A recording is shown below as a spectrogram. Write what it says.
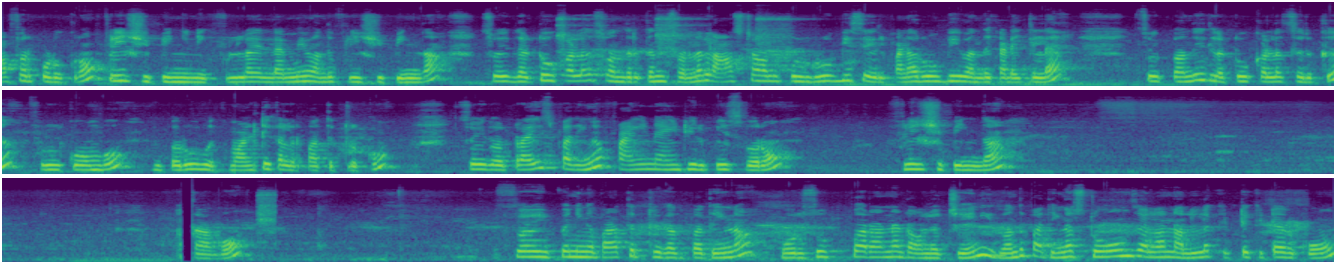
ஆஃபர் கொடுக்குறோம். ஃப்ரீ ஷிப்பிங் இன்றைக்கி ஃபுல்லாக எல்லாமே வந்து ஃப்ரீ ஷிப்பிங் தான். ஸோ இதில் டூ கலர்ஸ் வந்திருக்குன்னு சொன்னேன். லாஸ்ட்டாக வந்து ஃபுல் ரூபி சேல் பண்ண ரூபி வந்து கிடைக்கல. ஸோ இப்போ வந்து இதில் டூ கலர்ஸ் இருக்குது ஃபுல் கோம்போ இப்போ ரூ மல்டி கலர் பார்த்துட்ருக்கோம் ஸோ இதோட ப்ரைஸ் பார்த்திங்கன்னா ஃபைவ் நைன்ட்டி ருபீஸ் வரும். ஃப்ரீ ஷிப்பிங் தான். ஆகும். ஸோ இப்போ நீங்கள் பார்த்துட்ருக்கிறது பார்த்தீங்கன்னா ஒரு சூப்பரான டாலர் செயின் இது வந்து பார்த்திங்கன்னா ஸ்டோன்ஸ் எல்லாம் நல்லா கிட்ட கிட்ட இருக்கும்.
